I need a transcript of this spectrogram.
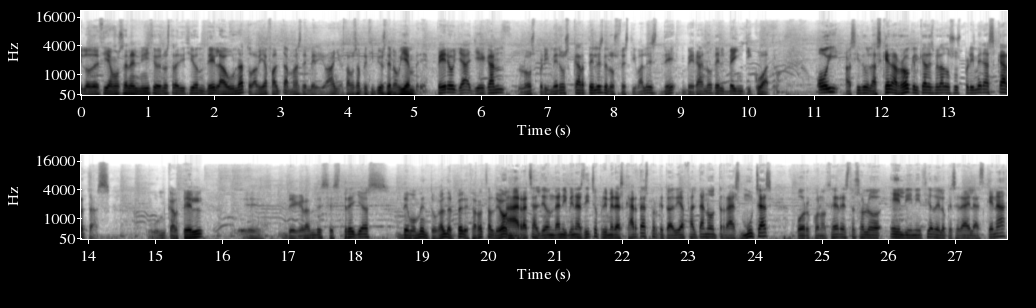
Y lo decíamos en el inicio de nuestra edición de la UNA, todavía falta más de medio año, estamos a principios de noviembre, pero ya llegan los primeros carteles de los festivales de verano del 24. Hoy ha sido el Askena Rock el que ha desvelado sus primeras cartas. Un cartel eh, de grandes estrellas de momento. Galder Pérez, Arrachaldeón. Arrachaldeón, Dani, bien has dicho, primeras cartas porque todavía faltan otras muchas por conocer. Esto es solo el inicio de lo que será el Askena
